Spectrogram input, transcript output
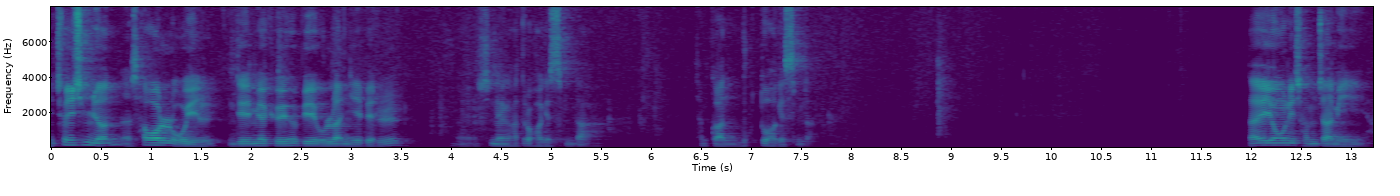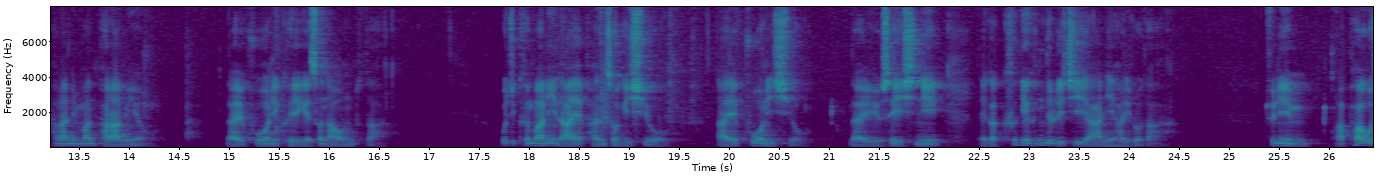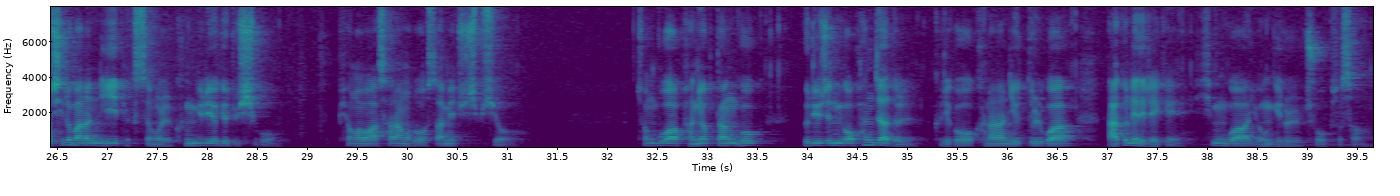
2020년 4월 5일 느헤미야 교회 협의회 온라인 예배를 어, 진행하도록 하겠습니다. 잠깐 묵도하겠습니다. 나의 영혼이 잠잠히 하나님만 바라며 나의 구원이 그에게서 나오는도다. 오직 그만이 나의 반석이시요 나의 구원이시요 나의 요새이시니 내가 크게 흔들리지 아니하리로다. 주님 아파하고 시름하는 이 백성을 긍휼히 여겨 주시고 평화와 사랑으로 싸매 주십시오. 정부와 방역 당국, 의료진과 환자들, 그리고 가난한 이웃들과 나그네들에게 힘과 용기를 주옵소서.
